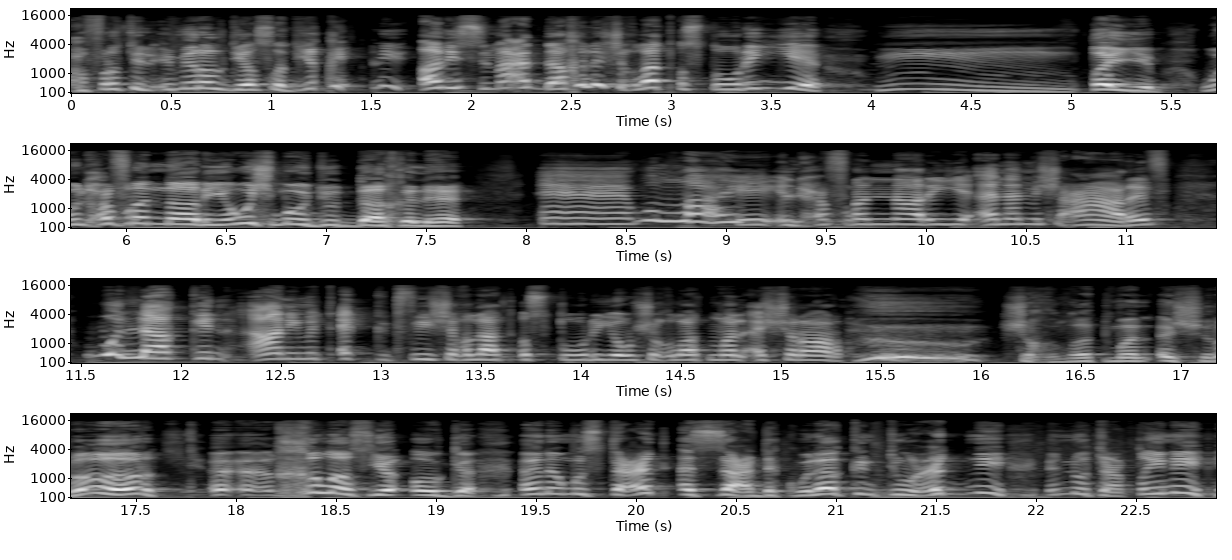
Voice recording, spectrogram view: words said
حفرة الايميرالد يا صديقي. أني- أني سمعت داخلها شغلات أسطورية. مم طيب والحفرة النارية وش موجود داخلها؟ آه والله الحفرة النارية أنا مش عارف ولكن أنا متأكد في شغلات أسطورية وشغلات مال أشرار شغلات مال أشرار؟ آه خلاص يا أوجا أنا مستعد أساعدك ولكن توعدني إنه تعطيني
